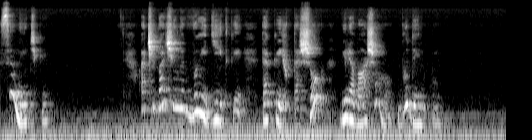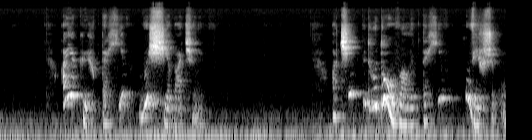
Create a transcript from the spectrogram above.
синички. А чи бачили ви, дітки, таких пташок біля вашого будинку? А яких птахів ви ще бачили? А чим підгодовували птахів у віршику?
